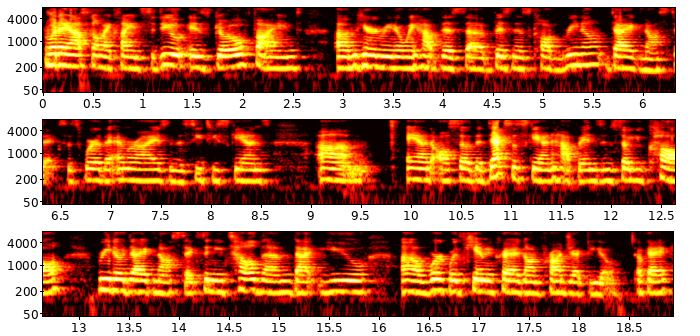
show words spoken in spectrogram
what I ask all my clients to do is go find. Um, here in Reno, we have this uh, business called Reno Diagnostics. It's where the MRIs and the CT scans um, and also the DEXA scan happens. And so you call Reno Diagnostics and you tell them that you uh, work with Cami Craig on Project U, okay?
